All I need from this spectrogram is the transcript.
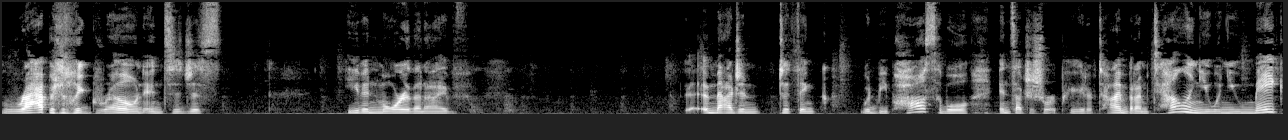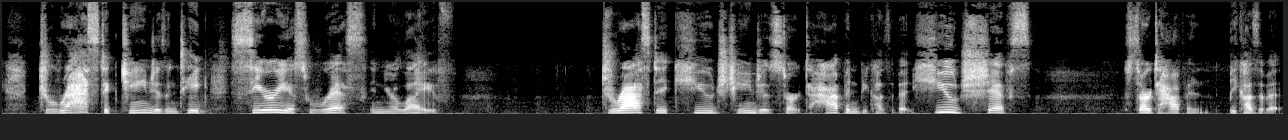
rapidly grown into just even more than I've imagined to think would be possible in such a short period of time. But I'm telling you, when you make drastic changes and take serious risks in your life, drastic, huge changes start to happen because of it. Huge shifts start to happen because of it.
